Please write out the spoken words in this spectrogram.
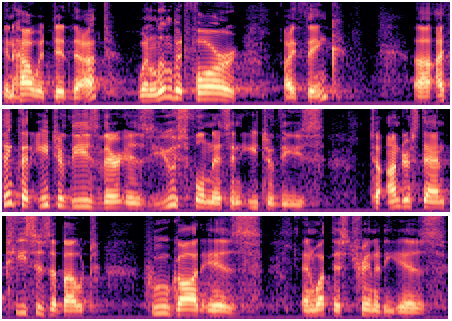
in how it did that, went a little bit far, I think. Uh, I think that each of these, there is usefulness in each of these to understand pieces about who God is and what this Trinity is.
